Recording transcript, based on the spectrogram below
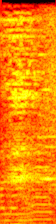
on a.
